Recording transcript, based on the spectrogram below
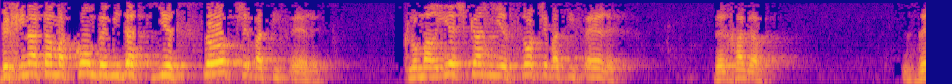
בחינת המקום במידת יסוד שבתפארת. כלומר, יש כאן יסוד שבתפארת. דרך אגב, זה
